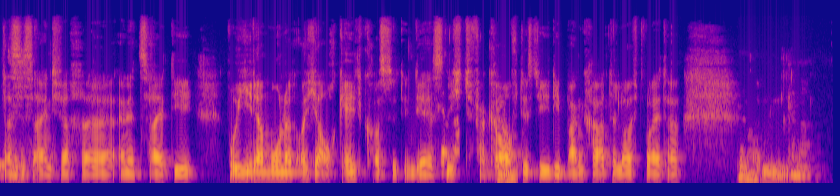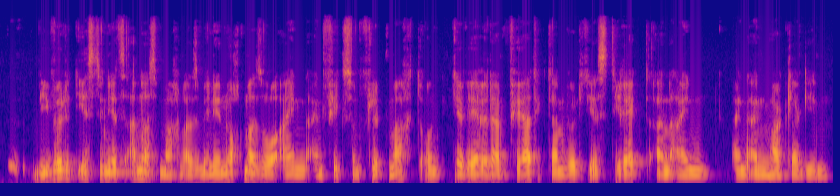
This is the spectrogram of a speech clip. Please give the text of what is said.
Das ist einfach äh, eine Zeit, die, wo jeder Monat euch ja auch Geld kostet, in der es genau. nicht verkauft genau. ist, die, die Bankrate läuft weiter. Genau. Ähm, genau. Wie würdet ihr es denn jetzt anders machen? Also wenn ihr nochmal so ein, ein Fix und Flip macht und der wäre dann fertig, dann würdet ihr es direkt an einen, einen, einen Makler geben.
